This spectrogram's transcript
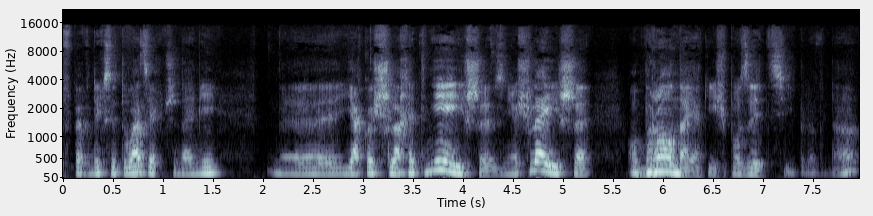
w pewnych sytuacjach przynajmniej e, jakoś szlachetniejsze, wznioślejsze, obrona jakiejś pozycji, prawda?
